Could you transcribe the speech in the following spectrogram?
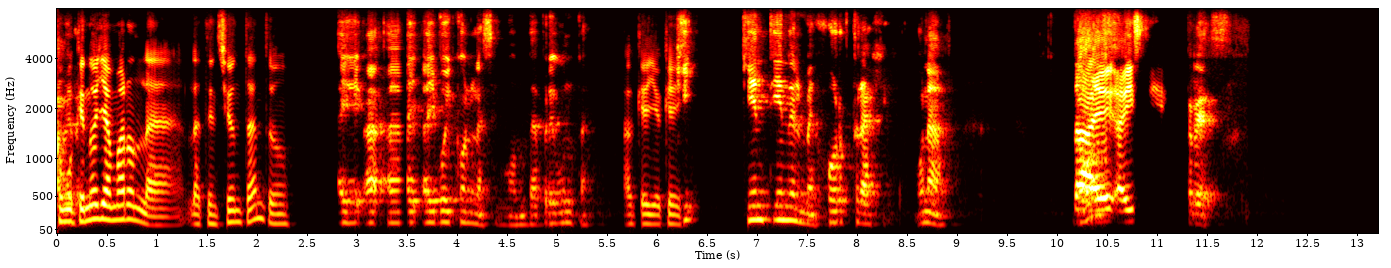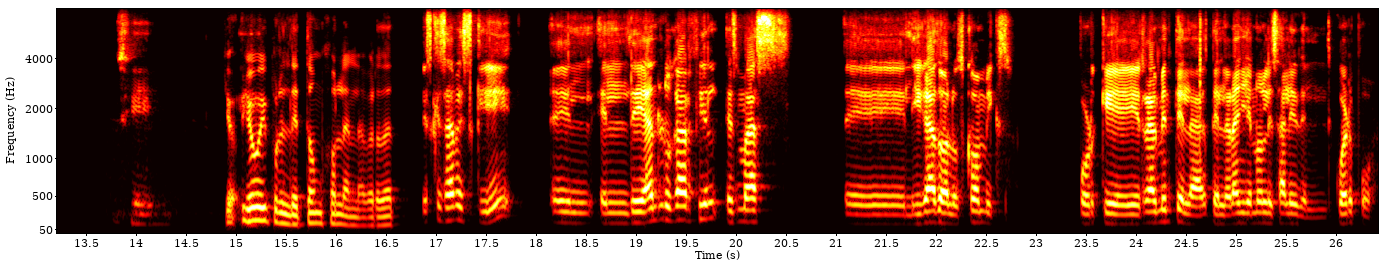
como, que no llamaron la, la atención tanto. Ahí, ahí, voy con la segunda pregunta. Ok, ok. ¿Quién tiene el mejor traje? Una. Ah, ahí, sí. Tres. Sí. Yo, yo voy por el de Tom Holland, la verdad. Es que, ¿sabes qué? El, el de Andrew Garfield es más eh, ligado a los cómics, porque realmente la telaraña no le sale del cuerpo,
